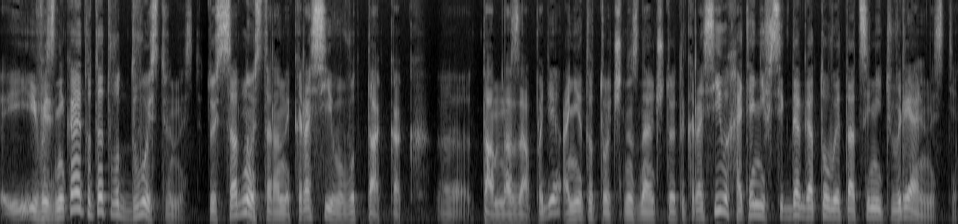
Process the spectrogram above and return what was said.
И возникает вот эта вот двойственность. То есть, с одной стороны, красиво вот так, как э, там на Западе. Они это точно знают, что это красиво, хотя не всегда готовы это оценить в реальности.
